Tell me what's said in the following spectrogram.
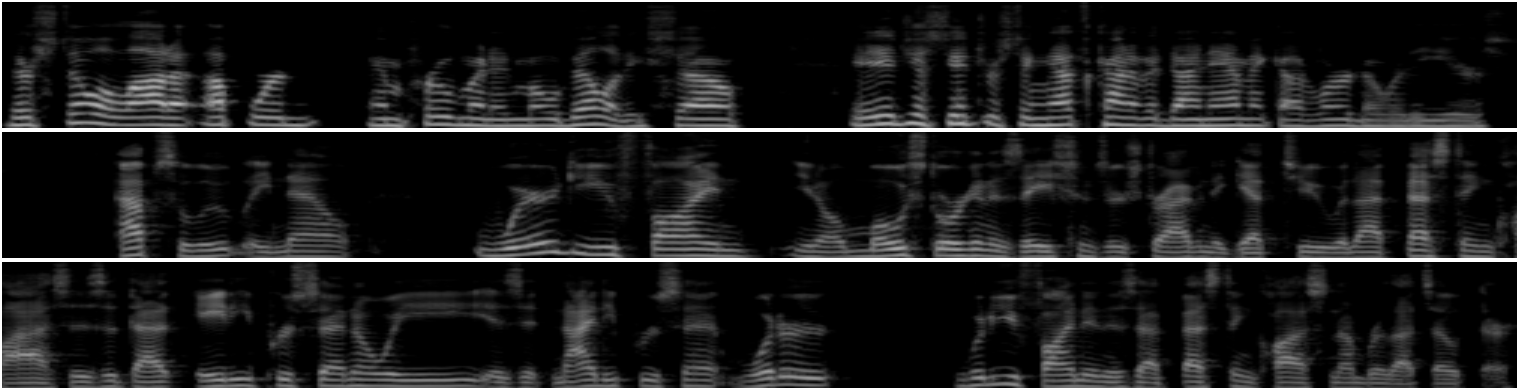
there's still a lot of upward improvement in mobility. So, it is just interesting. That's kind of a dynamic I've learned over the years. Absolutely. Now, where do you find you know most organizations are striving to get to with that best in class is it that 80% oe is it 90% what are what are you finding is that best in class number that's out there?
